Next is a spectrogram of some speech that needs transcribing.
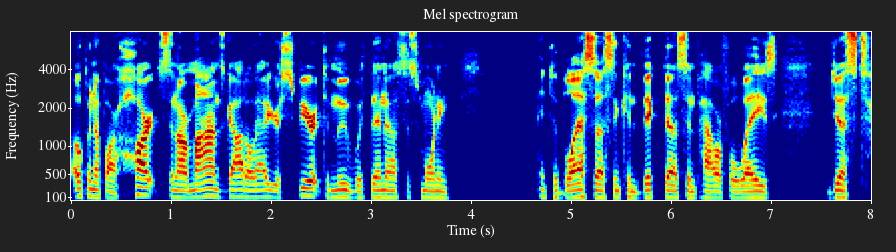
open up our hearts and our minds, God. Allow your spirit to move within us this morning and to bless us and convict us in powerful ways. Just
